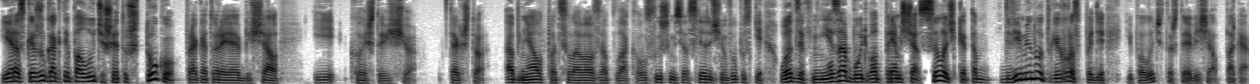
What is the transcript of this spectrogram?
Я расскажу, как ты получишь эту штуку, про которую я обещал, и кое-что еще. Так что обнял, поцеловал, заплакал. Услышимся в следующем выпуске. Отзыв не забудь. Вот прямо сейчас ссылочка, там две минутки, господи. И получится, что я обещал. Пока.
